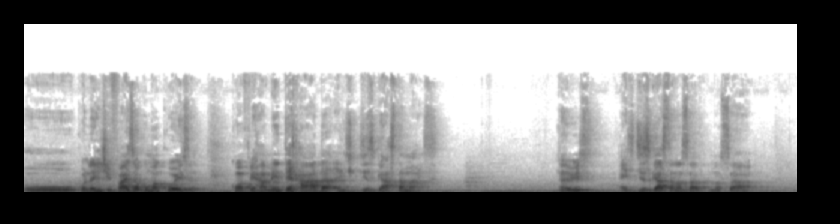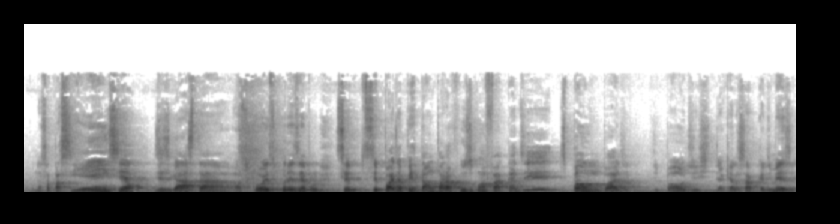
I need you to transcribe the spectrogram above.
o, quando a gente faz alguma coisa com a ferramenta errada, a gente desgasta mais. Não é isso? A gente desgasta a nossa, nossa, nossa paciência, desgasta as coisas. Por exemplo, você, pode apertar um parafuso com uma faca de, de pão, não pode? De pão, de, de aquela faca de mesa.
